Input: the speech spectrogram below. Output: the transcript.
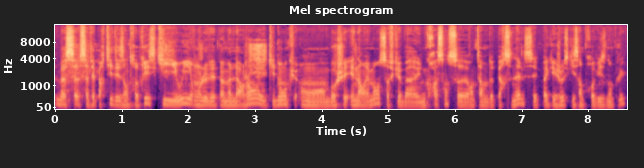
bah ça, ça fait partie des entreprises qui, oui, ont levé pas mal d'argent et qui donc ont embauché énormément, sauf que bah, une croissance euh, en termes de personnel, c'est pas quelque chose qui s'improvise non plus.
